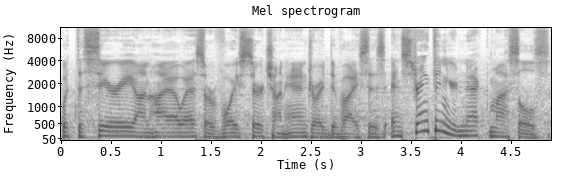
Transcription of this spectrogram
With the Siri on iOS or voice search on Android devices, and strengthen your neck muscles.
